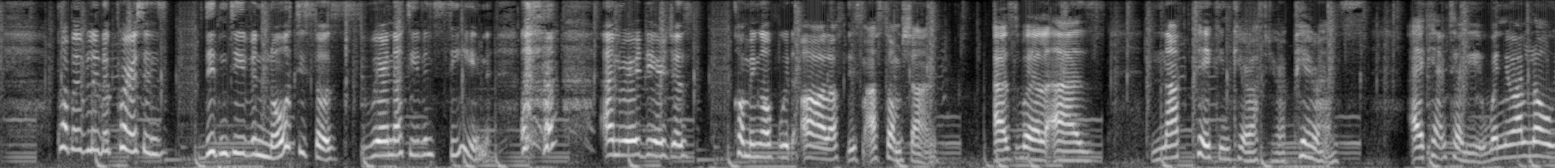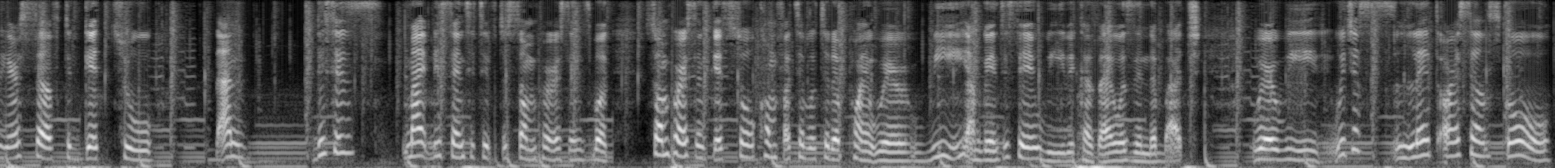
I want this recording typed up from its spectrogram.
Probably the persons didn't even notice us, we're not even seen. and we're there just coming up with all of this assumption, as well as not taking care of your appearance I can tell you when you allow yourself to get to, and this is might be sensitive to some persons, but some persons get so comfortable to the point where we, I'm going to say we because I was in the batch, where we we just let ourselves go.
